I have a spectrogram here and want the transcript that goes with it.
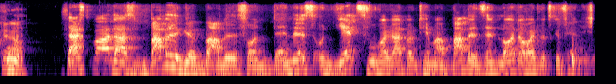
Cool. Genau. Das war das Bubble-Gebubble von Dennis. Und jetzt, wo wir gerade beim Thema Bubble sind, Leute, heute wird es gefährlich.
